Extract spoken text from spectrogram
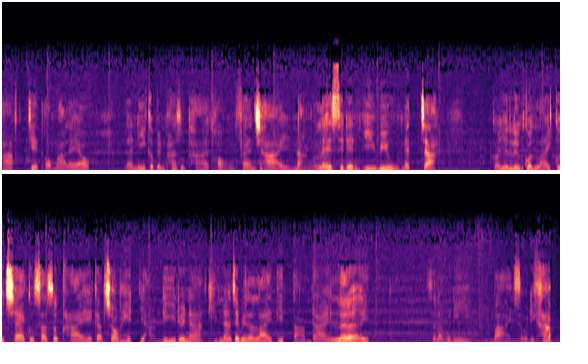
ภาค 7 ออกมาแล้ว และนี่ก็เป็นภาคสุดท้ายของแฟนชายหนัง Resident Evil นะจ๊ะ ก็อย่าลืมกดไลค์ กดแชร์ กด Subscribe ให้กับช่องเฮดอย่างดีด้วยนะ คลิปหน้าจะเป็นอะไรติดตามได้เลยสำหรับวันนี้ บาย สวัสดีครับ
